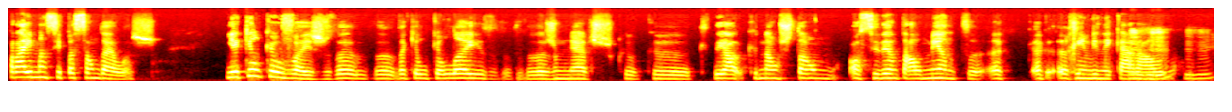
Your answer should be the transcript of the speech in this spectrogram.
para a emancipação delas. E aquilo que eu vejo, da, da, daquilo que eu leio das mulheres que, que, que não estão ocidentalmente a, a, reivindicar uhum, algo, uhum.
